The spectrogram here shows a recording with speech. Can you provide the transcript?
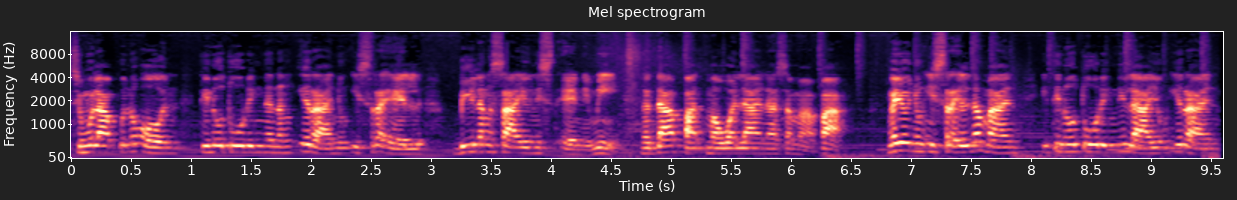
Simula po noon, tinuturing na ng Iran yung Israel bilang Zionist enemy na dapat mawala na sa mapa. Ngayon yung Israel naman, itinuturing nila yung Iran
